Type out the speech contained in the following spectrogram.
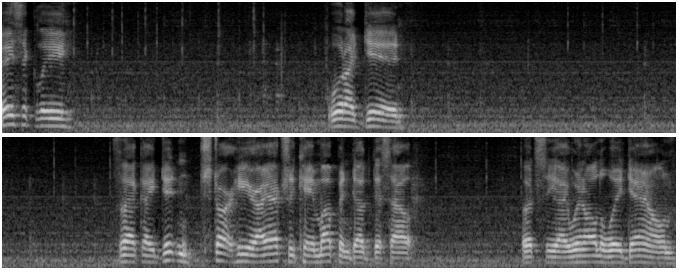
basically, what I did It's like I didn't start here. I actually came up and dug this out. Let's see, I went all the way down.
